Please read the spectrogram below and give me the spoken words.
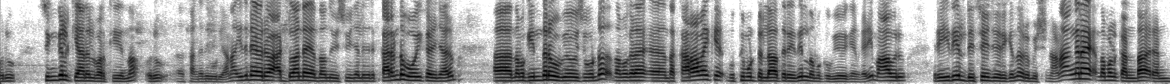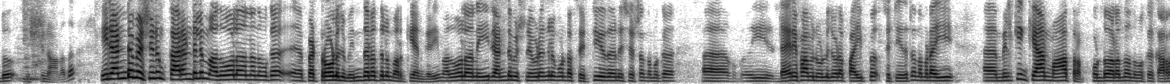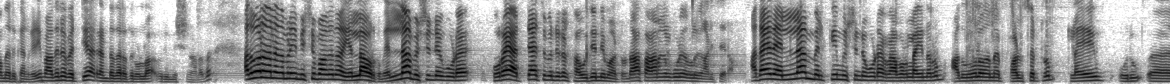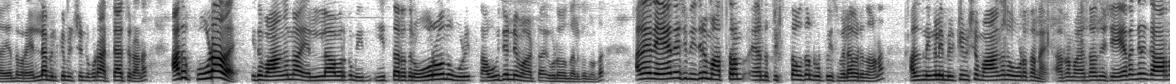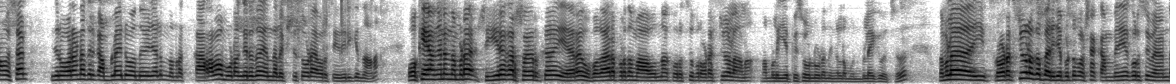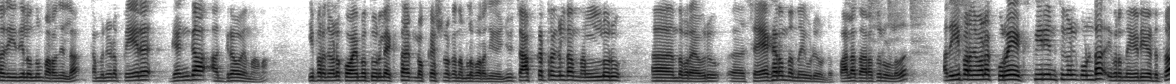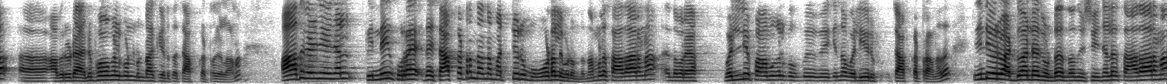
ഒരു സിംഗിൾ ക്യാനിൽ വർക്ക് ചെയ്യുന്ന ഒരു സംഗതി കൂടിയാണ്. ഇതിന്റെ ഒരു അഡ്വാന്റേജ് എന്താണെന്ന് ചോദിച്ചു കഴിഞ്ഞാൽ ഇതിന് കറണ്ട് പോയി കഴിഞ്ഞാലും നമുക്ക് ഇന്ധനം ഉപയോഗിച്ചുകൊണ്ട് നമ്മുടെ എന്താ കറവയ്ക്ക് ബുദ്ധിമുട്ടില്ലാത്ത രീതിയിൽ നമുക്ക് ഉപയോഗിക്കാൻ കഴിയും. ആ ഒരു രീതിയിൽ ഡിസൈൻ ചെയ്തിരിക്കുന്ന ഒരു മെഷീനാണ്. അങ്ങനെ നമ്മൾ കണ്ട രണ്ട് മെഷീനാണത്. ഈ രണ്ട് മെഷീനും കറണ്ടിലും അതുപോലെ തന്നെ നമുക്ക് പെട്രോളിലും ഇന്ധനത്തിലും വർക്ക് ചെയ്യാൻ കഴിയും. അതുപോലെ തന്നെ ഈ രണ്ട് മെഷീൻ എവിടെയെങ്കിലും കൊണ്ട് സെറ്റ് ചെയ്തതിന് ശേഷം നമുക്ക് ഈ ഡയറി ഫാമിനുള്ളിലൂടെ പൈപ്പ് സെറ്റ് ചെയ്തിട്ട് നമ്മുടെ ഈ മിൽക്കിംഗ് ക്യാൻ മാത്രം കൊണ്ടു നടന്ന് നമുക്ക് കറന്നെടുക്കാൻ കഴിയും. അതിന് പറ്റിയ രണ്ട് തരത്തിലുള്ള ഒരു മെഷീനാണത്. അതുപോലെ തന്നെ നമ്മൾ ഈ മെഷീൻ വാങ്ങുന്ന എല്ലാവർക്കും എല്ലാ മെഷീന്റെയും കൂടെ കുറേ അറ്റാച്ച്മെന്റുകൾ സൗജന്യമായിട്ടുണ്ട്. ആ സാധനങ്ങൾ കൂടി നമ്മൾ കാണിച്ചു തരാം. അതായത് എല്ലാ മിൽക്കിംഗ് മെഷീന്റെ കൂടെ റബ്ബർ ലൈനറും അതുപോലെ തന്നെ പൾസറ്ററും ക്ലേയും ഒരു എന്താ പറയുക എല്ലാ മിൽക്കിംഗ് മെഷീന്റെ കൂടെ അറ്റാച്ച്ഡ് ആണ്. അത് കൂടാതെ ഇത് വാങ്ങുന്ന എല്ലാവർക്കും ഈ- തരത്തിൽ ഓരോന്നും കൂടി സൗജന്യമായിട്ട് ഇവിടെ നിന്ന് നൽകുന്നുണ്ട്. അതായത് ഏകദേശം ഇതിന് മാത്രം ഏതാണ്ട് സിക്സ് തൗസൻഡ് റുപ്പീസ് വില വരുന്നതാണ്. അത് നിങ്ങൾ ഈ മിൽക്കിംഗ് മെഷീൻ വാങ്ങുന്ന കൂടെ തന്നെ കാരണം എന്താണെന്ന് വെച്ചാൽ ഏതെങ്കിലും കാരണവശാൽ ഇതിന് ഒരെണ്ണത്തിന് കംപ്ലയിന്റ് വന്നു കഴിഞ്ഞാലും നമ്മുടെ കറവ മുടങ്ങരുത് എന്ന ലക്ഷ്യത്തോടെ അവർ ചെയ്തിരിക്കുന്നതാണ്. ഓക്കെ അങ്ങനെ നമ്മുടെ ക്ഷീര കർഷകർക്ക് ഏറെ ഉപകാരപ്രദമാവുന്ന കുറച്ച് പ്രോഡക്റ്റുകളാണ് നമ്മൾ ഈ എപ്പിസോഡിലൂടെ നിങ്ങളുടെ മുൻപിലേക്ക് വെച്ചത്. നമ്മൾ ഈ പ്രൊഡക്റ്റുകളൊക്കെ പരിചയപ്പെട്ടു പക്ഷേ കമ്പനിയെക്കുറിച്ച് വേണ്ട രീതിയിലൊന്നും പറഞ്ഞില്ല. കമ്പനിയുടെ പേര് ഗംഗ അഗ്രോ എന്നാണ്. ഈ പറഞ്ഞ പോലെ കോയമ്പത്തൂരിലെ എക്സാക്ട് ലൊക്കേഷനൊക്കെ നമ്മൾ പറഞ്ഞു കഴിഞ്ഞു. ചാഫ് കട്ടറുകളുടെ നല്ലൊരു എന്താ പറയുക ഒരു ശേഖരം തന്നെ ഇവിടെയുണ്ട് പല തരത്തിലുള്ളത്. അത് ഈ പറഞ്ഞ പോലെ കുറേ എക്സ്പീരിയൻസുകൾ കൊണ്ട് ഇവർ നേടിയെടുത്ത അവരുടെ അനുഭവങ്ങൾ കൊണ്ടുണ്ടാക്കിയെടുത്ത ചാഫ് കട്ടറുകളാണ് അത് കഴിഞ്ഞ് കഴിഞ്ഞാൽ പിന്നെയും കുറേ ഇത് ചാഫ് കട്ടറിന്റെ തന്നെ മറ്റൊരു മോഡൽ ഇവിടെ ഉണ്ട്. നമ്മൾ സാധാരണ എന്താ പറയുക വലിയ ഫാമുകൾക്ക് ഉപയോഗിക്കുന്ന വലിയൊരു ചാഫ് കട്ടറാണത് ഇതിന്റെ ഒരു അഡ്വാന്റേജ് ഉണ്ട്. എന്താണെന്ന് വെച്ച് കഴിഞ്ഞാൽ സാധാരണ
